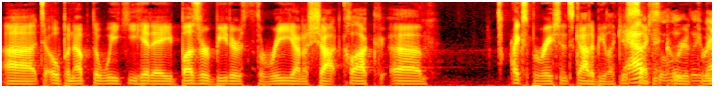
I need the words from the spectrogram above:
uh, to open up the week. He hit a buzzer beater three on a shot clock. Uh, expiration. It's got to be like his second career three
